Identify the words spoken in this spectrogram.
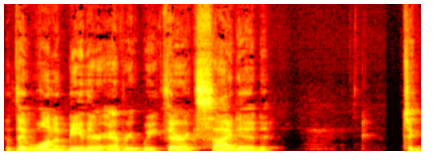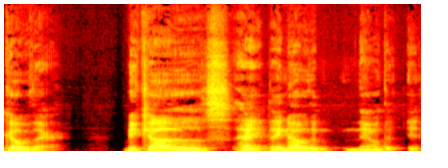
That they want to be there every week. They're excited to go there because hey, they know that you know that it,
